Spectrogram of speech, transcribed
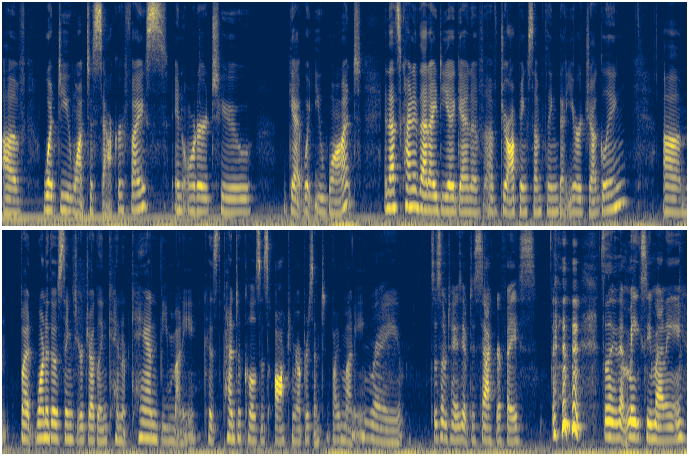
of what do you want to sacrifice in order to get what you want and that's kind of that idea again of, of dropping something that you're juggling um, but one of those things you're juggling can can be money because pentacles is often represented by money Right. So sometimes you have to sacrifice something that makes you money,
